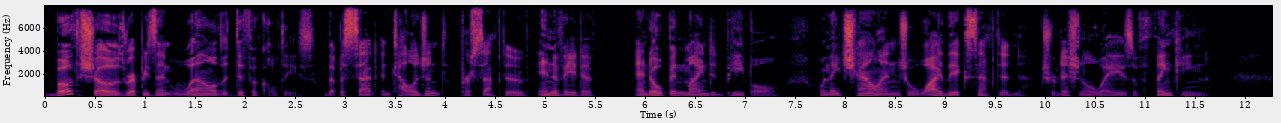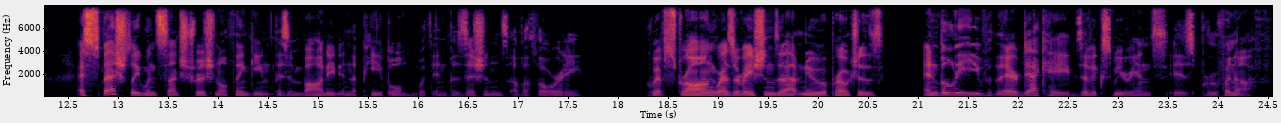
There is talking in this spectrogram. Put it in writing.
Both shows represent well the difficulties that beset intelligent, perceptive, innovative, and open minded people when they challenge widely accepted traditional ways of thinking, especially when such traditional thinking is embodied in the people within positions of authority, who have strong reservations about new approaches and believe their decades of experience is proof enough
